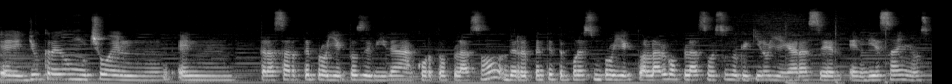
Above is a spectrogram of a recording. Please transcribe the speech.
Eh, yo creo mucho en, en, trazarte proyectos de vida a corto plazo. De repente te pones un proyecto a largo plazo, eso es lo que quiero llegar a hacer en 10 años.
